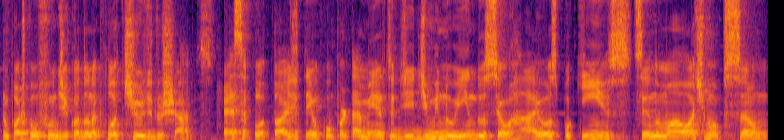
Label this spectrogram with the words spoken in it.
Não pode confundir com a dona Clotilde do Chaves. Essa clotoide tem o comportamento de diminuindo o seu raio aos pouquinhos, sendo uma ótima opção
